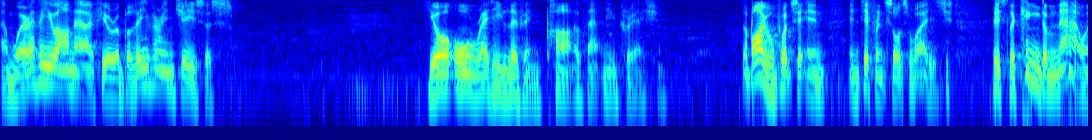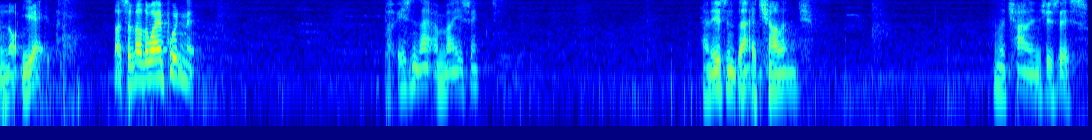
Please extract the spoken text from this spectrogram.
And wherever you are now, if you're a believer in Jesus, you're already living part of that new creation. The Bible puts it in, in different sorts of ways. It's the kingdom now and not yet. That's another way of putting it. But isn't that amazing? And isn't that a challenge? And the challenge is this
